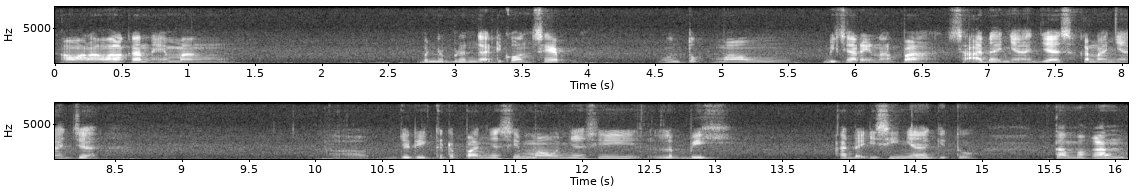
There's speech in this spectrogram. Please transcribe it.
awal-awal kan emang bener-bener nggak dikonsep untuk mau bicarain apa seadanya aja sekenanya aja. Jadi ke depannya sih maunya sih lebih ada isinya gitu. Tambah kan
